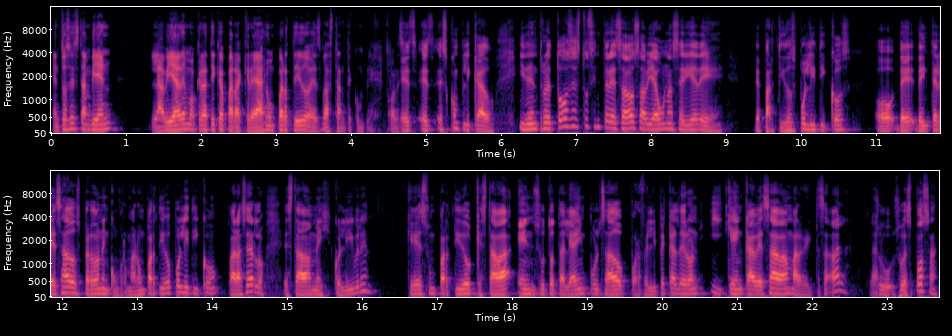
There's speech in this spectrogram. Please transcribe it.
Entonces también la vía democrática para crear un partido es bastante compleja. Sí. Es, es- es complicado. Y dentro de todos estos interesados había una serie de, de partidos políticos, o de, de interesados, perdón, en conformar un partido político para hacerlo. Estaba México Libre, que es un partido que estaba en su totalidad impulsado por Felipe Calderón y que encabezaba Margarita Zavala, Claro. su, su esposa.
